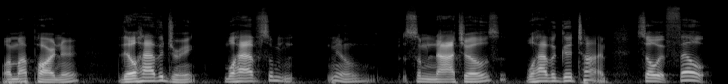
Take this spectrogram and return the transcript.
or my partner. They'll have a drink. We'll have some you know some nachos. We'll have a good time. So it felt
